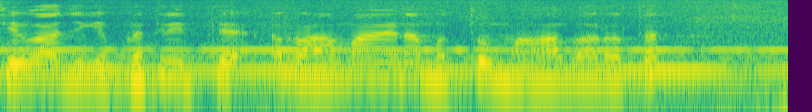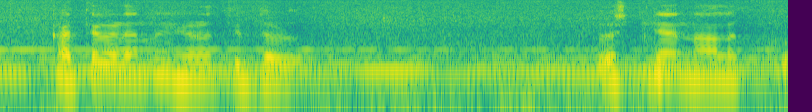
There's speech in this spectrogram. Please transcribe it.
ಶಿವಾಜಿಗೆ ಪ್ರತಿನಿತ್ಯ ರಾಮಾಯಣ ಮತ್ತು ಮಹಾಭಾರತ ಕಥೆಗಳನ್ನು ಹೇಳುತ್ತಿದ್ದಳು. ಪ್ರಶ್ನೆ ನಾಲ್ಕು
